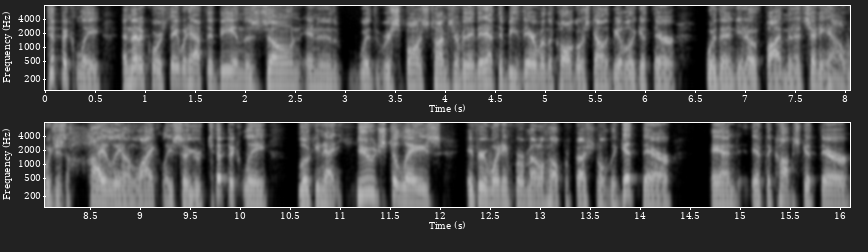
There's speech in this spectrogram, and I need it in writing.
typically. And then, of course, they would have to be in the zone and in, with response times and everything. They'd have to be there when the call goes down to be able to get there within, you know, five minutes anyhow, which is highly unlikely. So you're typically looking at huge delays if you're waiting for a mental health professional to get there. And if the cops get there,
